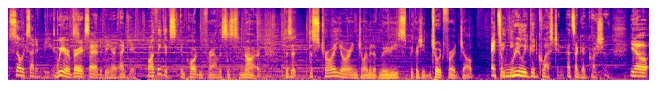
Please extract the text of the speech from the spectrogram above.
So excited to be here. We are very excited to be here. Thank you. Well, I think it's important for our listeners to know does it destroy your enjoyment of movies because you do it for a job? It's a really good question. That's a good question. You know,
